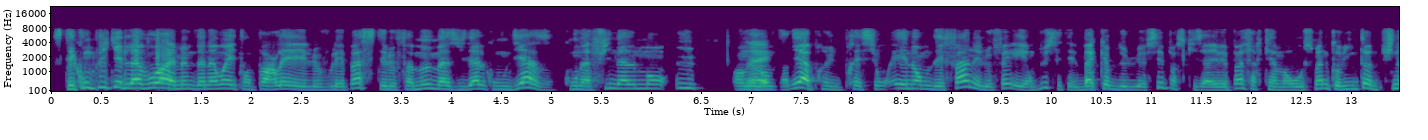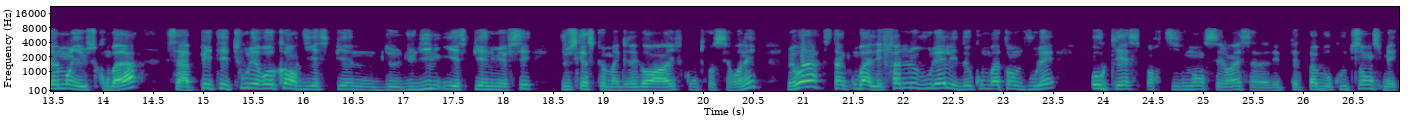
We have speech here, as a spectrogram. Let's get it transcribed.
c'était compliqué de l'avoir et même Dana White en parlait et le voulait pas. C'était le fameux Masvidal contre Diaz qu'on a finalement eu en novembre dernier après une pression énorme des fans et le fait et en plus c'était le backup de l'UFC parce qu'ils n'arrivaient pas à faire Cameron Ousmane Covington. Finalement il y a eu ce combat là, ça a pété tous les records d'ESPN du deal ESPN UFC jusqu'à ce que McGregor arrive contre Cerrone. Mais voilà, c'est un combat. Les fans le voulaient, les deux combattants le voulaient. Ok, sportivement, c'est vrai, ça avait peut-être pas beaucoup de sens, mais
